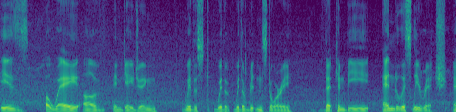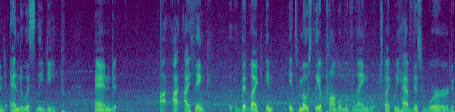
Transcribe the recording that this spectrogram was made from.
is a way of engaging with a with a with a written story that can be endlessly rich and endlessly deep, and I, I, I think that like in it's mostly a problem of language. Like we have this word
